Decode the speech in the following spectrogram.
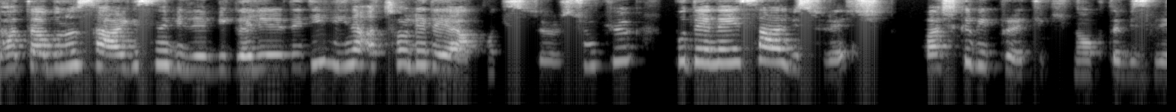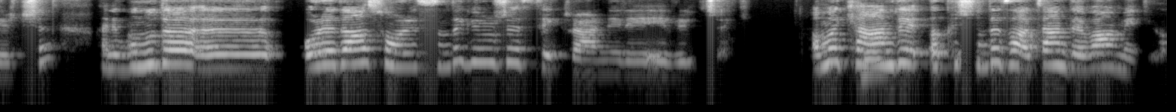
hatta bunun sergisini bile bir galeride değil yine atölyede yapmak istiyoruz. Çünkü bu deneysel bir süreç başka bir pratik nokta bizler için. Hani bunu da e, oradan sonrasında göreceğiz tekrar nereye evrilecek. Ama kendi evet. akışında zaten devam ediyor.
